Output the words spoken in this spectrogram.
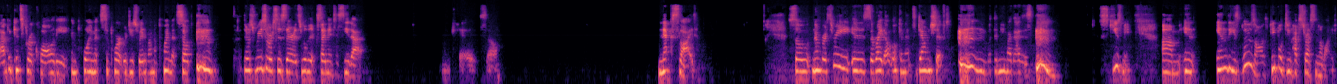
advocates for equality, employment support, reduced rate of unemployment. So there's resources there. It's really exciting to see that. Okay, so next slide. So number three is the right outlook, and that's downshift. what I mean by that is, excuse me, um, in in these blue zones, people do have stress in their life,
